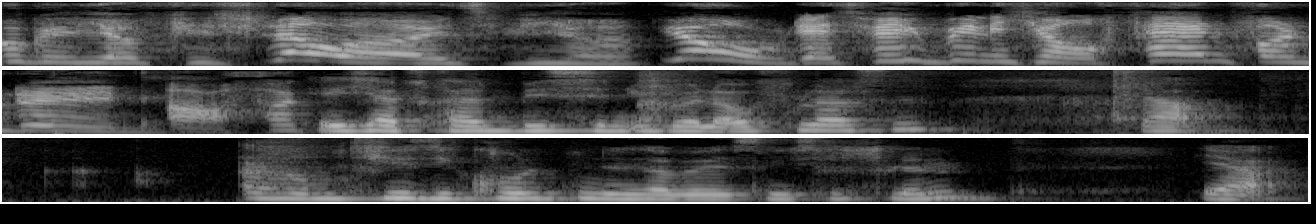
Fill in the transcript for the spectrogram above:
Muggel ja viel schlauer als wir. Jo, deswegen bin ich ja auch Fan von denen. Arthur Ich habe es gerade ein bisschen überlaufen lassen. Ja. Also um 4 Sekunden ist aber jetzt nicht so schlimm. Ja.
